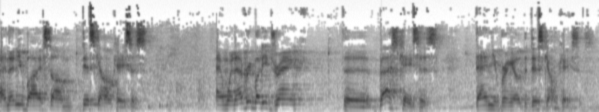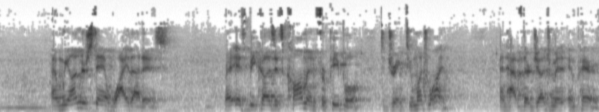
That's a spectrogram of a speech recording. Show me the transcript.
and then you buy some discount cases. And when everybody drank the best cases, then you bring out the discount cases. And we understand why that is. Right? It's because it's common for people to drink too much wine and have their judgment impaired.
